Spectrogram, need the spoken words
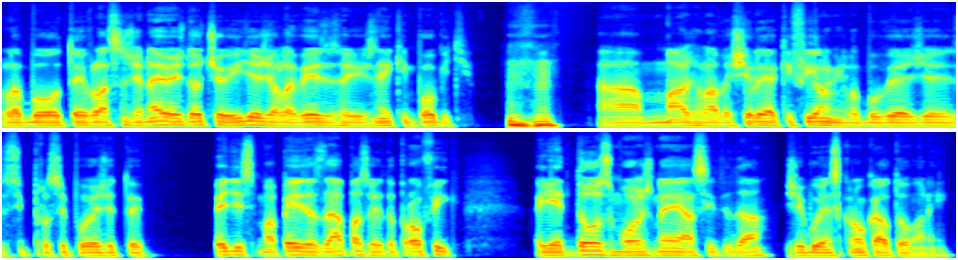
lebo to je vlastne, že nevieš, do čo ideš, ale vieš, že sa ideš s niekým pobiť Uh-huh. a máš v hlave všelijaké filmy, lebo vieš, že si proste povieš, že to je 50, má 50 zápasov, je to profík je dosť možné asi teda, že budem sknokautovaný.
